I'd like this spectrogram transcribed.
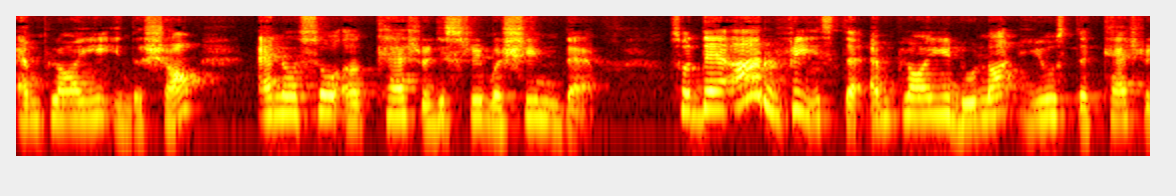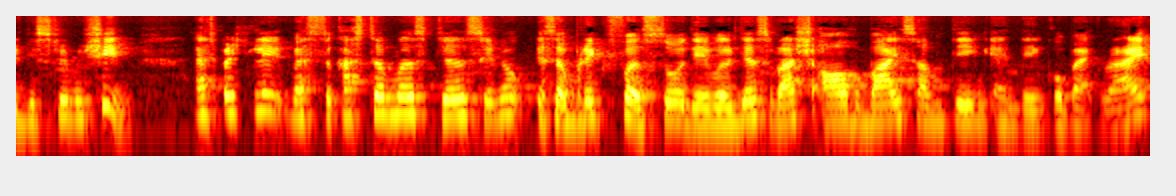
employee in the shop and also a cash registry machine there. So there are risks the employee do not use the cash registry machine, especially when the customers just you know it's a breakfast, so they will just rush off buy something and they go back, right?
